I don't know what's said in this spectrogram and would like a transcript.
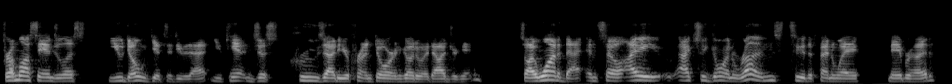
From Los Angeles, you don't get to do that. You can't just cruise out of your front door and go to a Dodger game. So I wanted that. And so I actually go on runs to the Fenway neighborhood.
